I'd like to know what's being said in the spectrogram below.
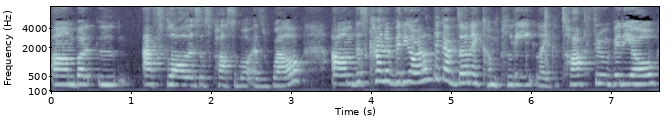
um, but as flawless as possible as well. Um, this kind of video, I don't think I've done a complete like talk through video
